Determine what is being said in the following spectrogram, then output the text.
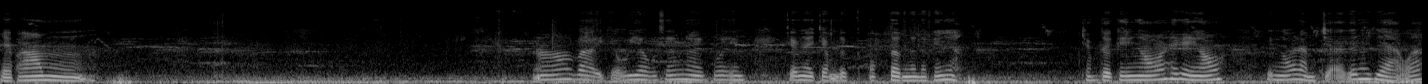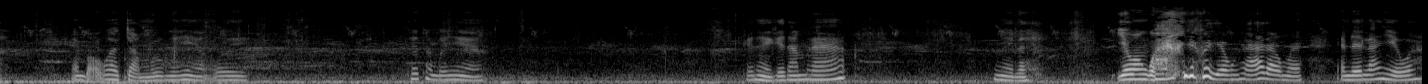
đẹp không? Nó vài chậu dâu sáng nay của em. Chậu này trồng được một tuần rồi nè cả nhà. Trồng từ cây ngó thấy cây ngó cây ngó làm trễ cái nó già quá em bỏ qua trồng luôn cả nhà ơi. Thích không cả nhà. Cái này cái đám lá. Cái này là dâu ăn quả, chứ không dâu ăn lá đâu mà em để lá nhiều quá,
